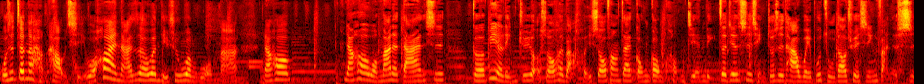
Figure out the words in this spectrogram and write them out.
我是真的很好奇。我后来拿这个问题去问我妈，然后，然后我妈的答案是：隔壁的邻居有时候会把回收放在公共空间里，这件事情就是他微不足道却心烦的事。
